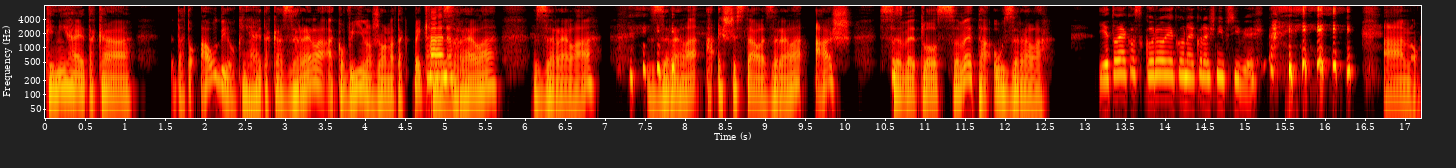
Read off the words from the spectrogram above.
kniha je taká, táto audiokniha je taká zrela ako víno, že ona tak pekne Áno. zrela, zrela, zrela a ešte stále zrela, až svetlo sveta uzrela. Je to jako skoro jako nekonečný příběh. Áno,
